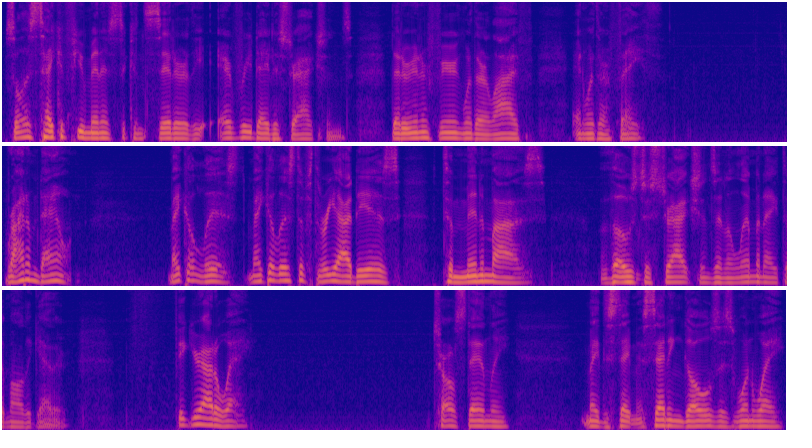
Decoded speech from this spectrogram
So let's take a few minutes to consider the everyday distractions that are interfering with our life and with our faith. Write them down. Make a list. Make a list of three ideas to minimize those distractions and eliminate them altogether. Figure out a way. Charles Stanley made the statement setting goals is one way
